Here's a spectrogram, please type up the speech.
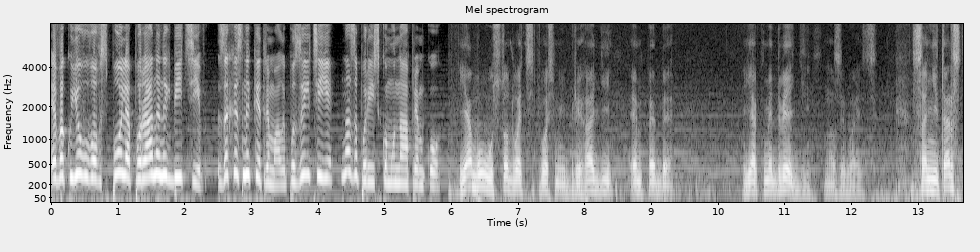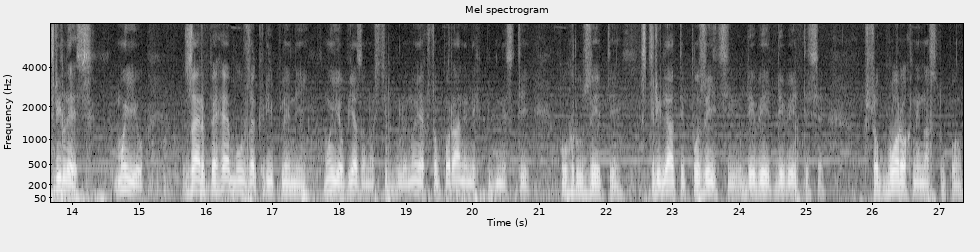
евакуйовував з поля поранених бійців. Захисники тримали позиції на запорізькому напрямку. Я був у 128-й бригаді МПБ, як медведі називається. Санітар-стрілець. Мої за РПГ був закріплений, мої обв'язаності були. Ну, якщо поранених піднести, погрузити, стріляти позицію, диви- дивитися, щоб ворог не наступав.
